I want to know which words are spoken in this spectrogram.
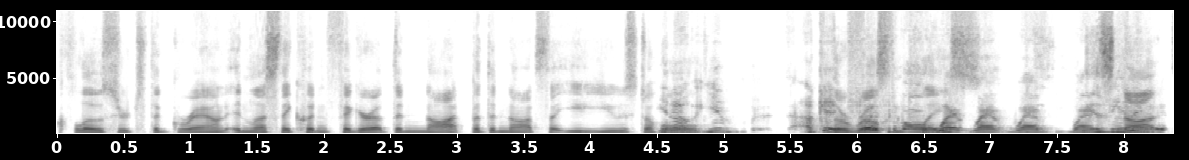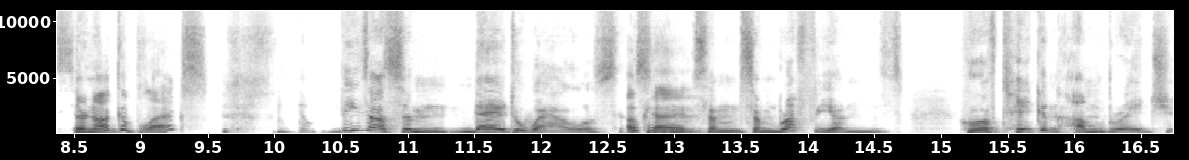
closer to the ground, unless they couldn't figure out the knot. But the knots that you use to hold you know, you, okay, the rope in all, place we're, we're, we're, is not. They're not complex. These are some ne'er do wells. Okay, some, some some ruffians who have taken umbrage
